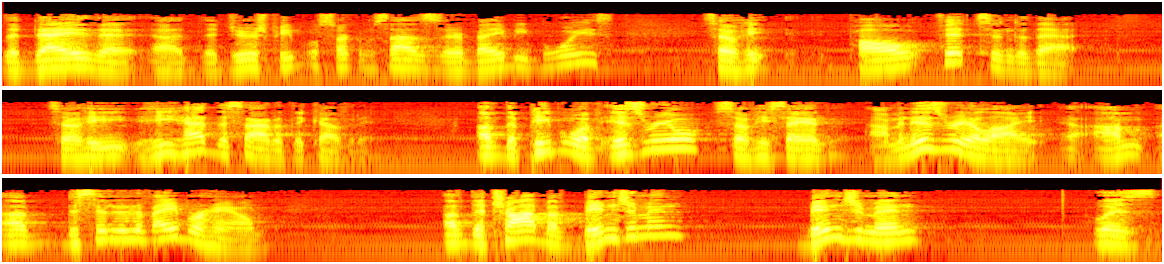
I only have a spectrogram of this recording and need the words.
the day that uh, the Jewish people circumcised their baby boys. So he, Paul fits into that. So he, he had the sign of the covenant. Of the people of Israel, so he's saying, I'm an Israelite. I'm a descendant of Abraham. Of the tribe of Benjamin, Benjamin was,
